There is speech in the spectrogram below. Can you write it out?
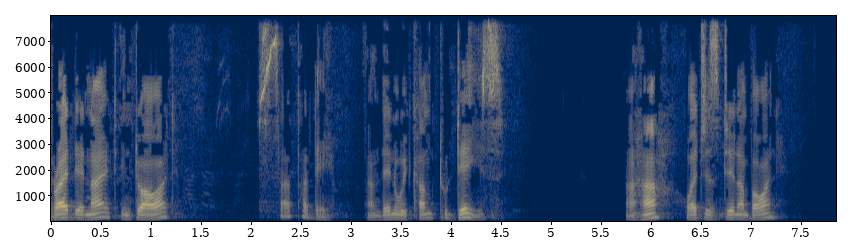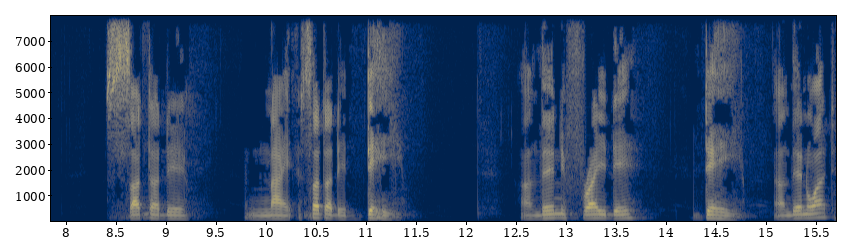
Friday night into our what? Saturday. And then we come to days. Uh-huh. What is day number one? Saturday night. Saturday day. And then Friday day. And then what?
